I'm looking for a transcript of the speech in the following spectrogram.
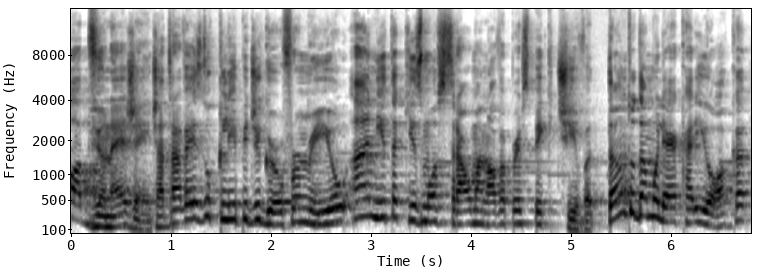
Óbvio, né, gente? Através do clipe de Girl From Rio, a Anitta quis mostrar uma nova perspectiva, tanto da mulher carioca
